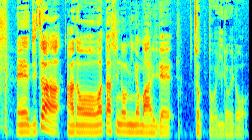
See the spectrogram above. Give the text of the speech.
えー実は、あの、私の身の回りで、ちょっといろいろ、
